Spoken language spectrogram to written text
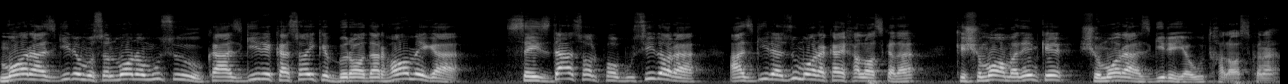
ما را از گیر مسلمان و موسو که از گیر کسایی که برادرها میگه سیزده سال پابوسی داره از گیر از او ما را کی خلاص کرده؟ که شما آمدین که شما را از گیر یهود خلاص کنه.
